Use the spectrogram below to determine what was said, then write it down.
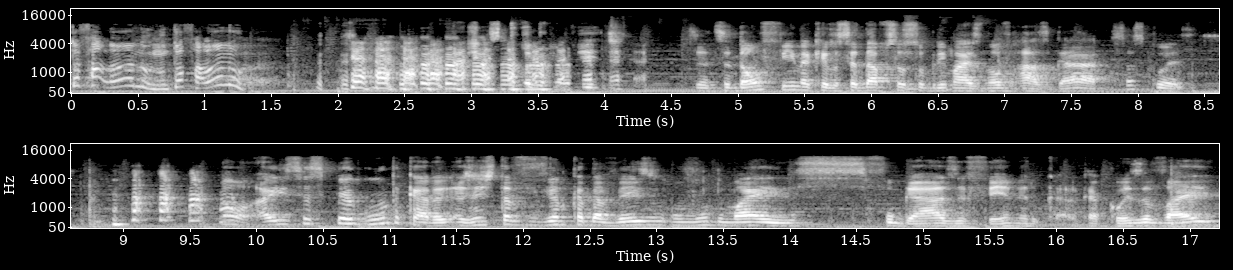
Tô falando, não tô falando? Você, você dá um fim naquilo, você dá pro seu sobrinho mais novo rasgar, essas coisas. Não, aí você se pergunta, cara, a gente tá vivendo cada vez um mundo mais fugaz, efêmero, cara, que a coisa vai.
